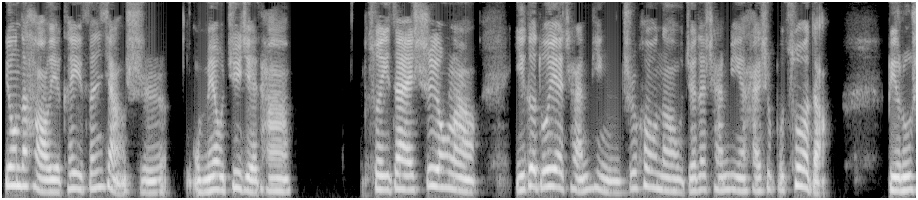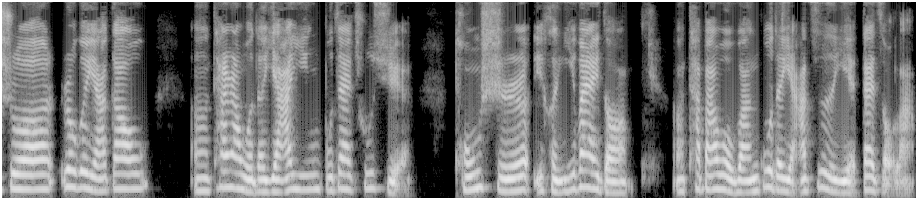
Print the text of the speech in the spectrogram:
用的好也可以分享时，我没有拒绝他。所以在试用了一个多月产品之后呢，我觉得产品还是不错的。比如说肉桂牙膏，嗯，它让我的牙龈不再出血，同时也很意外的，嗯，它把我顽固的牙渍也带走了，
